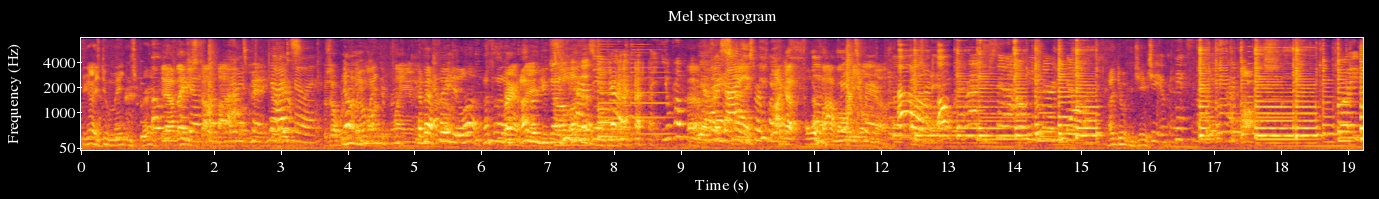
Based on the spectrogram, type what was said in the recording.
You guys do Maiden's Prayer. Oh, Yeah, they just stopped by. No, I don't know it. It was over No, no, market plan. How about Faded Love? I thought, I I heard you guys. Oh, that's Yeah, You'll probably Uh, be Yeah. first time you. I got four or five already on Prayer. the. Oh, oh, You said I owe you thirty dollars. I do it in G. Gee, okay. fix my What do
